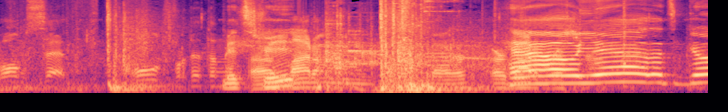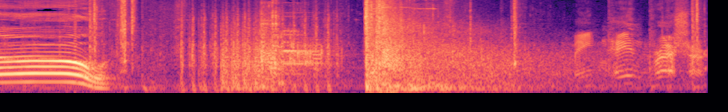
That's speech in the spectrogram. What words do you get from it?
Bomb set. Hold for detonation. Mid Uh, bottom bar, or bottom Hell yeah, let's go! Maintain pressure.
